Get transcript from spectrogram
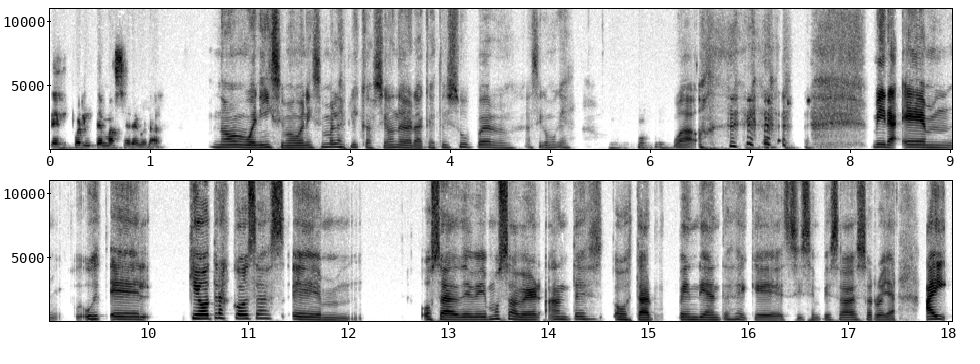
es por el tema cerebral. No, buenísimo, buenísima la explicación, de verdad que estoy súper, así como que Wow. Mira, em, ¿qué otras cosas, em, o sea, debemos saber antes o estar pendientes de que si se empieza a desarrollar? Hay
